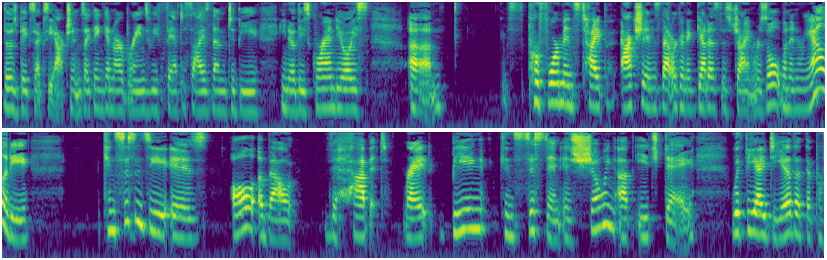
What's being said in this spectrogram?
those big, sexy actions. I think in our brains, we fantasize them to be, you know, these grandiose, um, performance type actions that are going to get us this giant result when in reality consistency is all about the habit right being consistent is showing up each day with the idea that the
